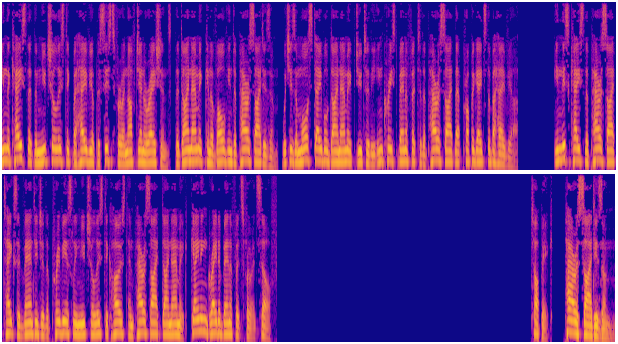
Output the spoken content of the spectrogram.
In the case that the mutualistic behavior persists for enough generations, the dynamic can evolve into parasitism, which is a more stable dynamic due to the increased benefit to the parasite that propagates the behavior. In this case the parasite takes advantage of the previously mutualistic host and parasite dynamic, gaining greater benefits for itself. Parasitism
